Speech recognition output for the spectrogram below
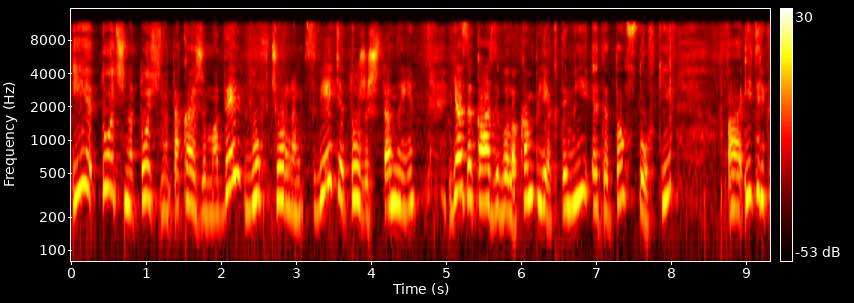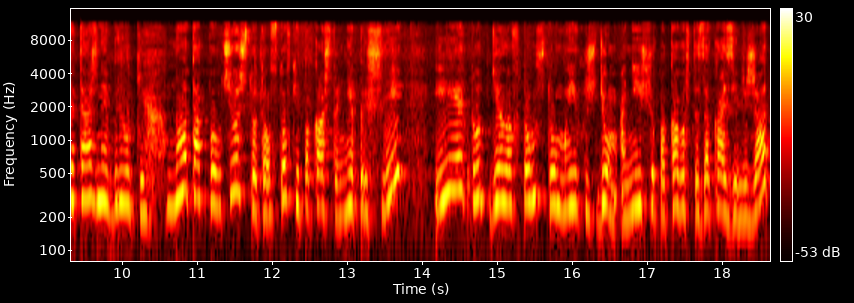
И точно-точно такая же модель, но в черном цвете, тоже штаны. Я заказывала комплектами, это толстовки а, и трикотажные брюки. Но так получилось, что толстовки пока что не пришли. И тут дело в том, что мы их ждем. Они еще пока в автозаказе лежат.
